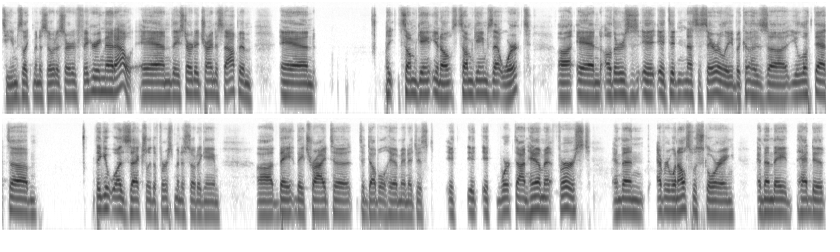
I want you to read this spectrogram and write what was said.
teams like Minnesota started figuring that out, and they started trying to stop him. And some game, you know, some games that worked, uh, and others it, it, didn't necessarily because uh, you looked at. Um, I think it was actually the first Minnesota game. Uh, they they tried to to double him, and it just it it it worked on him at first, and then everyone else was scoring, and then they had to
